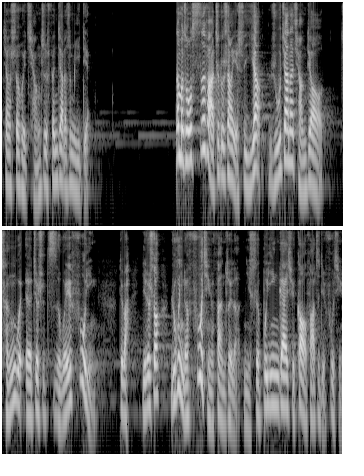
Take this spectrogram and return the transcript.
将社会强制分家的这么一点。那么从司法制度上也是一样，儒家呢强调臣为呃就是子为父隐，对吧？也就是说，如果你的父亲犯罪了，你是不应该去告发自己父亲。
